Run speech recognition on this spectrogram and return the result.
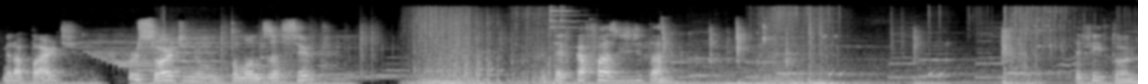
primeira parte. Por sorte, não tomamos desacerto. Até ficar fácil de editar. Defeitor.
